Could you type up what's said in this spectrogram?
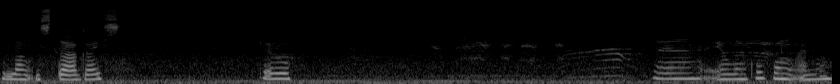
walang isda guys. Pero eh, ewan ko kung ano.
